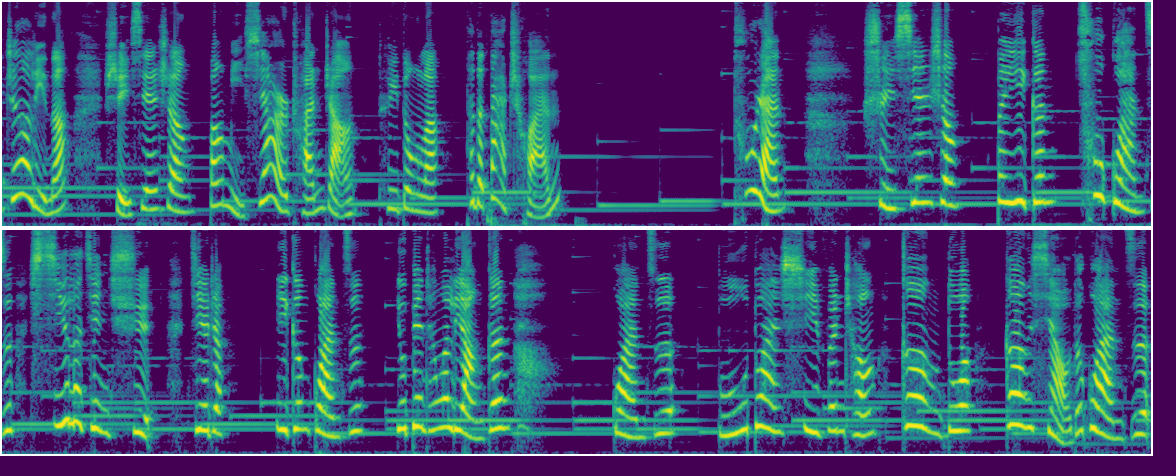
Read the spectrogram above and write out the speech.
这里呢，水先生帮米歇尔船长推动了他的大船。突然，水先生被一根粗管子吸了进去，接着，一根管子又变成了两根，管子不断细分成更多更小的管子。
